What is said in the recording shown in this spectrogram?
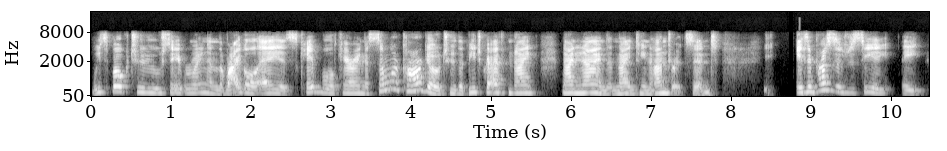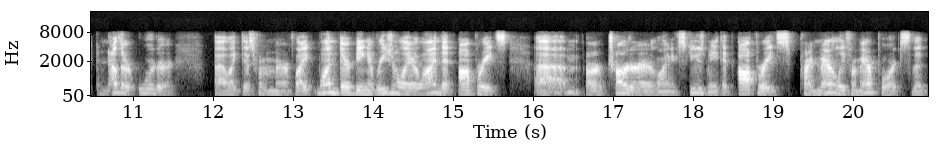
we spoke to Sabrewing, and the Rhaegal A is capable of carrying a similar cargo to the Beechcraft 999 in the 1900s. And it's impressive to see a, a another order uh, like this from Ameriflight. One, there being a regional airline that operates um, or charter airline, excuse me, that operates primarily from airports. The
